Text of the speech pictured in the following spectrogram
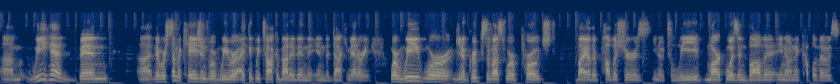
um, we had been. Uh, there were some occasions where we were. I think we talk about it in the in the documentary where we were. You know, groups of us were approached by other publishers. You know, to leave. Mark was involved. In, you know, in a couple of those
